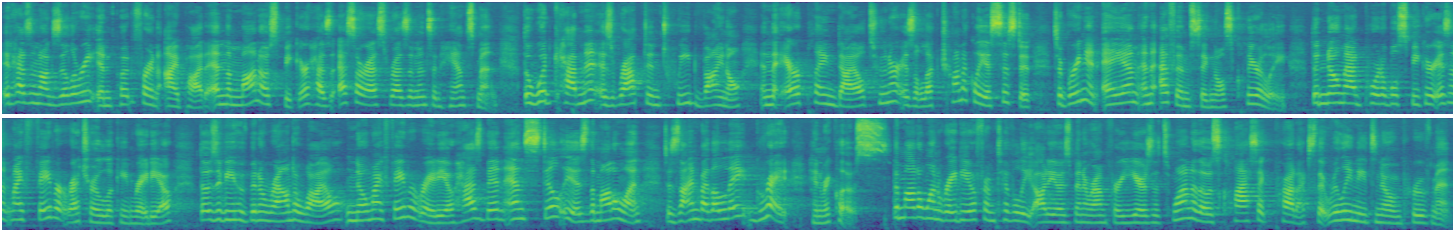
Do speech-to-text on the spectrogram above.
It has an auxiliary input for an iPod, and the mono speaker has SRS resonance enhancement. The wood cabinet is wrapped in tweed vinyl, and the airplane dial tuner is electronically assisted to bring in AM and FM signals clearly. The Nomad portable speaker isn't my favorite retro-looking radio. Those of you who've been around a while while, know my favorite radio has been and still is the Model 1, designed by the late, great Henry Kloss. The Model 1 radio from Tivoli Audio has been around for years. It's one of those classic products that really needs no improvement.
